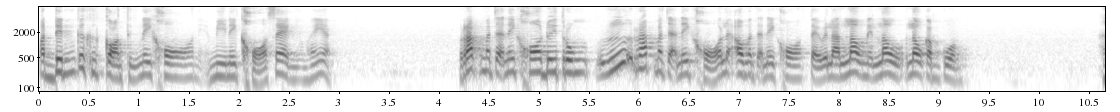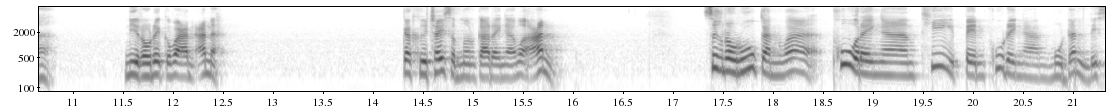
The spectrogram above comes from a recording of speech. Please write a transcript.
ประเด็นก็คือก่อนถึงในคอเนี่ยมีในขอแทรกอยู่ไหมอะรับมาจากในคอโดยตรง หรือรับมาจากในขอแล้วเอามาจากในคอ แต่เวลาเล่าในเล่าเล่ากำกวมฮะนี่เราเรียกว่าอันอันนะก็คือใช้สำนวนการรายงานว่าอัน ซึ่งเรารู้กันว่าผู้รายงานที่เป็นผู้รายงานมูดันลิส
